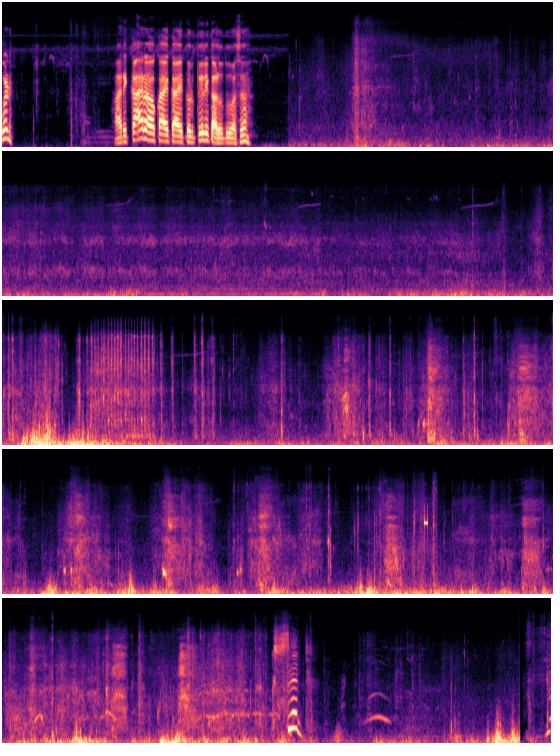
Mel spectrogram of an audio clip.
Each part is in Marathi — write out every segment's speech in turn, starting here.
पड. अरे काय राव काय काय करतोय रे काळू तू असं Sit. यो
